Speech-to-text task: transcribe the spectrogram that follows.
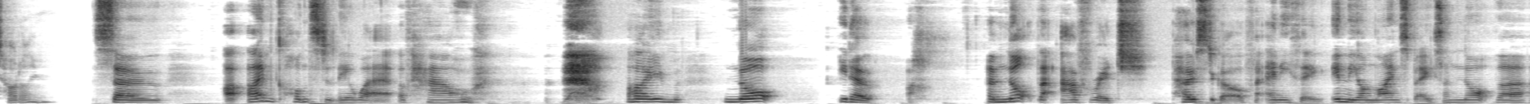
Totally. So I- I'm constantly aware of how I'm not, you know, I'm not the average poster girl for anything in the online space. I'm not the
